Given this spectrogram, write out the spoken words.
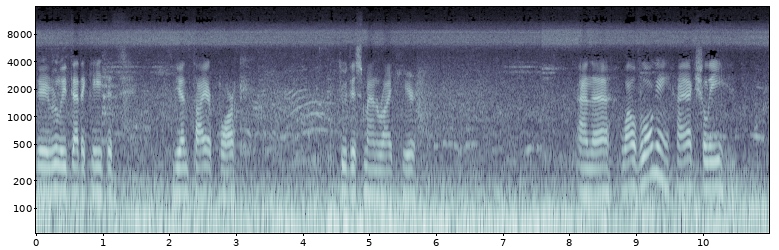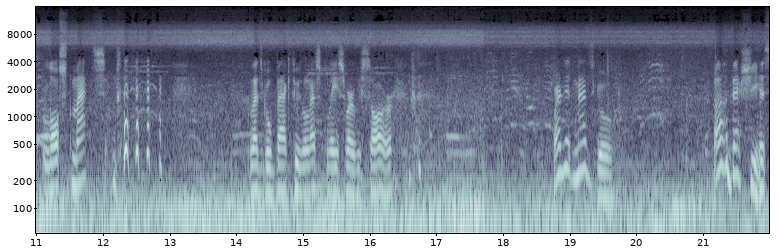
They really dedicated the entire park to this man right here. And uh, while vlogging I actually lost Mads let's go back to the last place where we saw her. Where did Mads go? Oh there she is.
